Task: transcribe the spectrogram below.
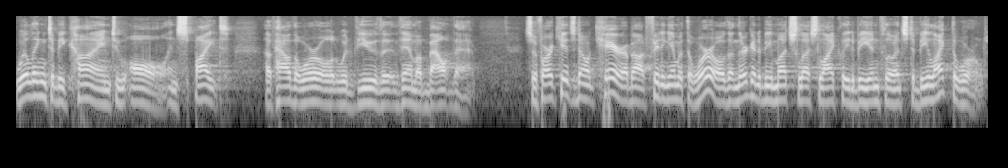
willing to be kind to all in spite of how the world would view the, them about that. So if our kids don't care about fitting in with the world, then they're going to be much less likely to be influenced to be like the world.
